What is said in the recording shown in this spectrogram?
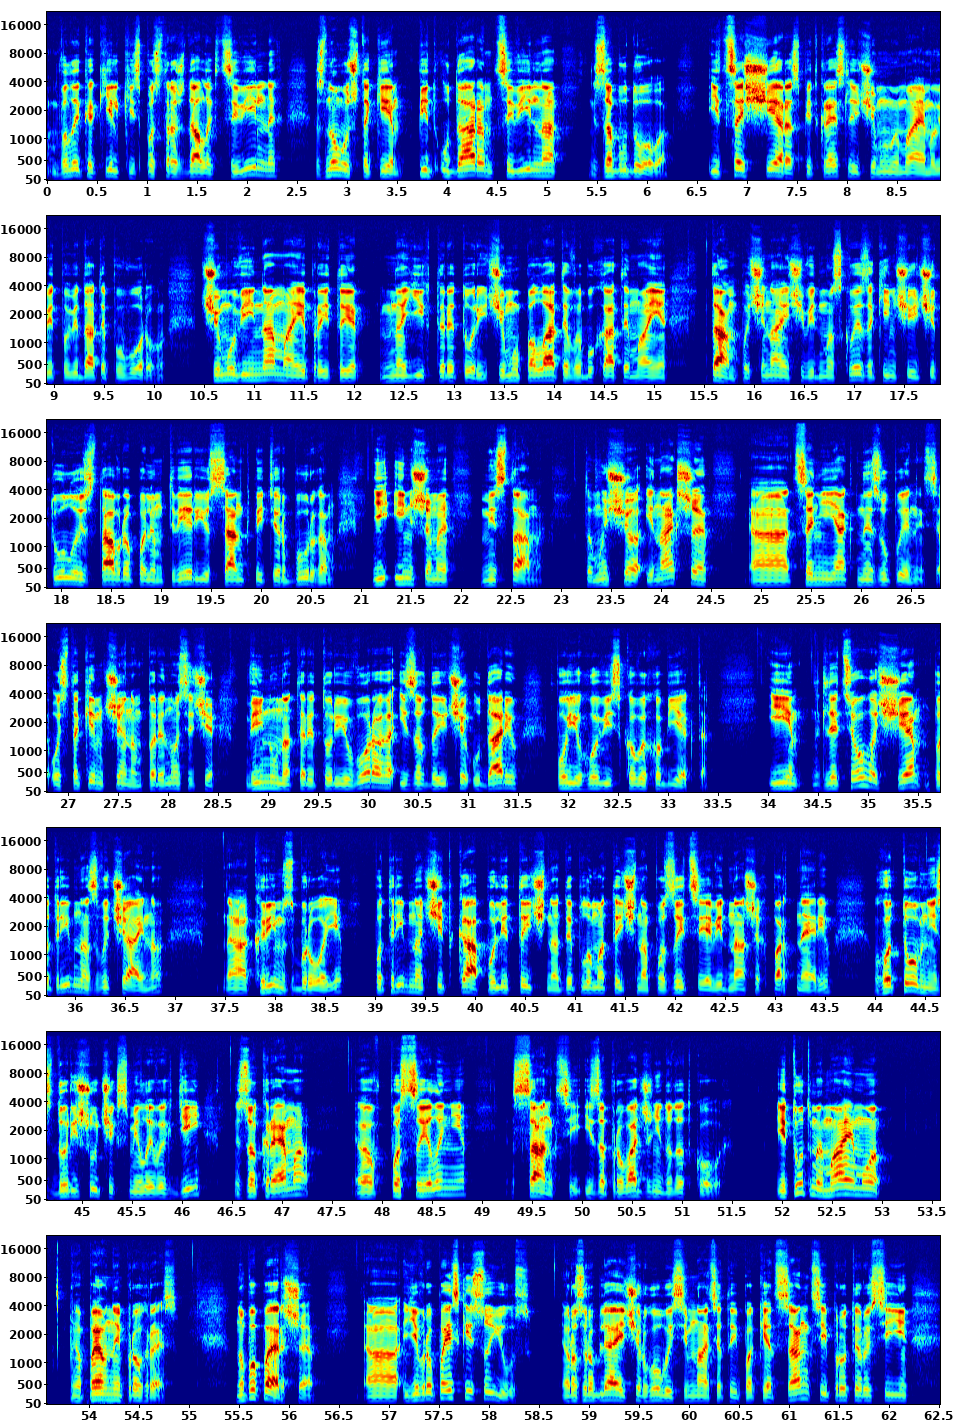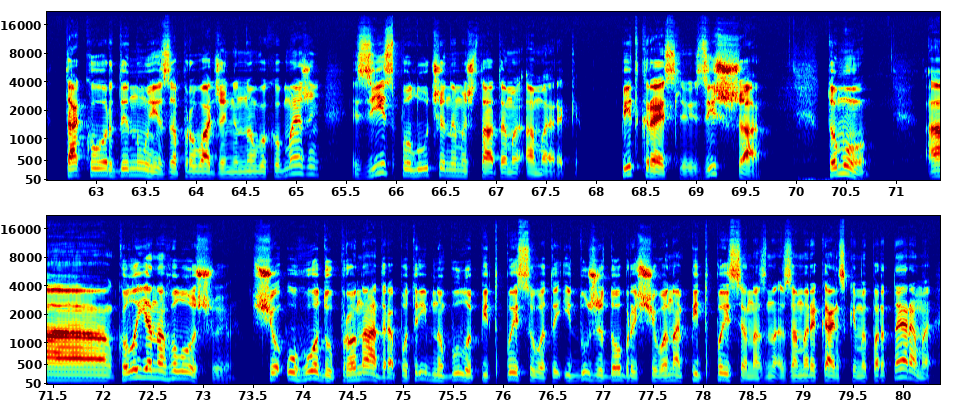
велика кількість постраждалих цивільних. Знову ж таки, під ударом цивільна забудова. І це ще раз підкреслює, чому ми маємо відповідати по ворогу, чому війна має прийти на їх території, чому палати вибухати має там, починаючи від Москви, закінчуючи Тулою, Ставрополем, Твір'ю, Санкт-Петербургом і іншими містами. Тому що інакше це ніяк не зупиниться. Ось таким чином, переносячи війну на територію ворога і завдаючи ударів по його військових об'єктах. І для цього ще потрібна, звичайно, крім зброї, потрібна чітка політична дипломатична позиція від наших партнерів, готовність до рішучих сміливих дій, зокрема е, в посиленні санкцій і запровадженні додаткових. І тут ми маємо е, певний прогрес. Ну, по-перше, Європейський Союз розробляє черговий 17-й пакет санкцій проти Росії та координує запровадження нових обмежень зі Сполученими Штатами Америки. Підкреслюю, зі США. Тому, а, коли я наголошую, що угоду про надра потрібно було підписувати, і дуже добре, що вона підписана з, американськими партнерами,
